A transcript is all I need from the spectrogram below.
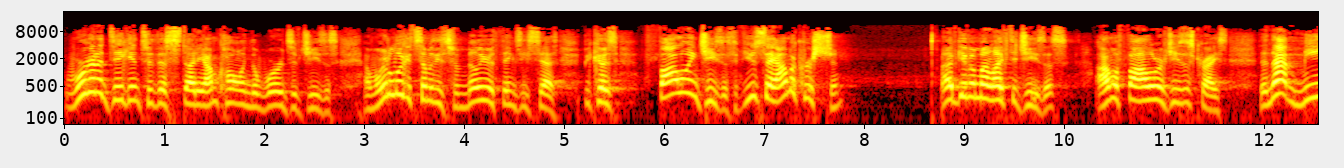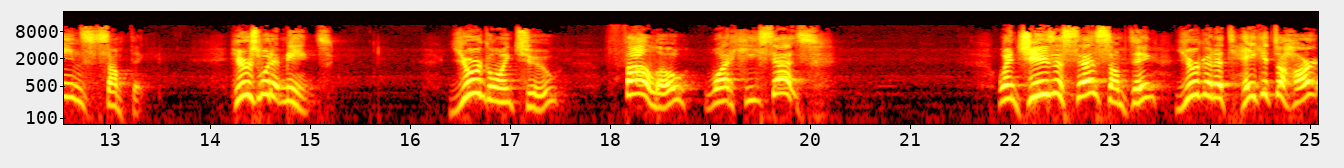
we're going to dig into this study I'm calling the words of Jesus. And we're going to look at some of these familiar things he says. Because following Jesus, if you say, I'm a Christian, I've given my life to Jesus, I'm a follower of Jesus Christ, then that means something. Here's what it means you're going to follow what he says. When Jesus says something, you're going to take it to heart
